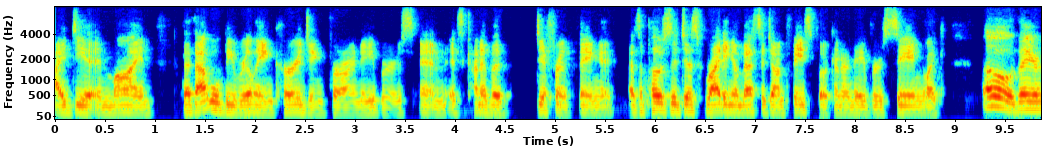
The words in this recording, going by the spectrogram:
idea in mind, that that will be really encouraging for our neighbors, and it's kind of a different thing as opposed to just writing a message on Facebook and our neighbors seeing like, oh, they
